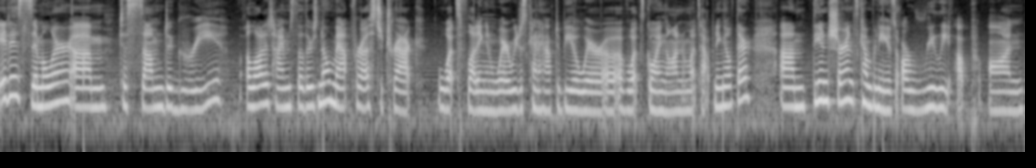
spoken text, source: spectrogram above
it is similar um, to some degree. A lot of times, though, there's no map for us to track what's flooding and where. We just kind of have to be aware of, of what's going on and what's happening out there. Um, the insurance companies are really up on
